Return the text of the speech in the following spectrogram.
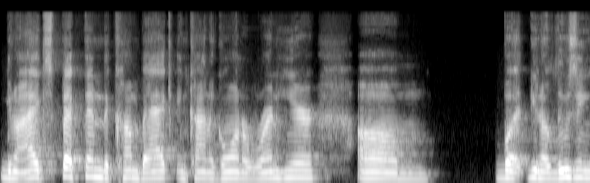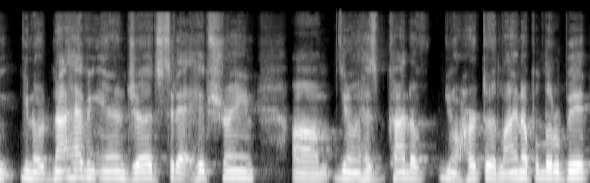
you know, I expect them to come back and kind of go on a run here. Um, but you know, losing, you know, not having Aaron Judge to that hip strain, um, you know, has kind of you know hurt their lineup a little bit.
